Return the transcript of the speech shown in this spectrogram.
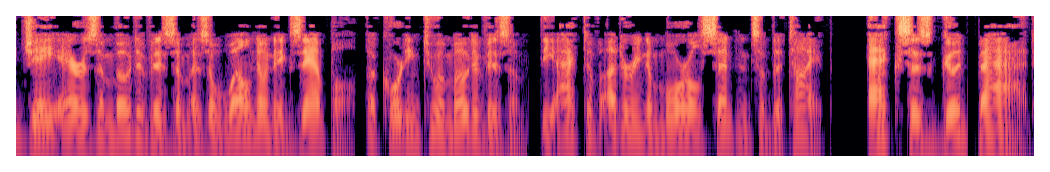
J. Ayer's emotivism is a well-known example. According to emotivism, the act of uttering a moral sentence of the type, X is good bad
